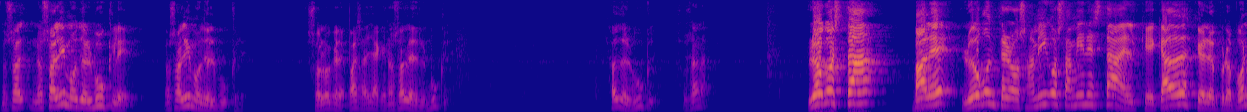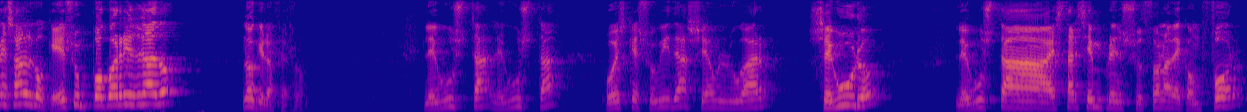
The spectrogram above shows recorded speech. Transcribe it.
No, no salimos del bucle, no salimos del bucle. Eso es lo que le pasa a ella, que no sale del bucle. Sale del bucle, Susana. Luego está, ¿vale? Luego entre los amigos también está el que cada vez que le propones algo que es un poco arriesgado, no quiere hacerlo. Le gusta, le gusta, pues que su vida sea un lugar seguro, le gusta estar siempre en su zona de confort,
